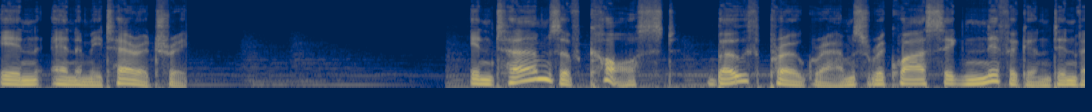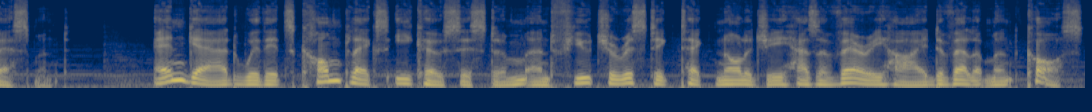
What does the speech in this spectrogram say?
in enemy territory. In terms of cost, both programs require significant investment. NGAD, with its complex ecosystem and futuristic technology, has a very high development cost.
